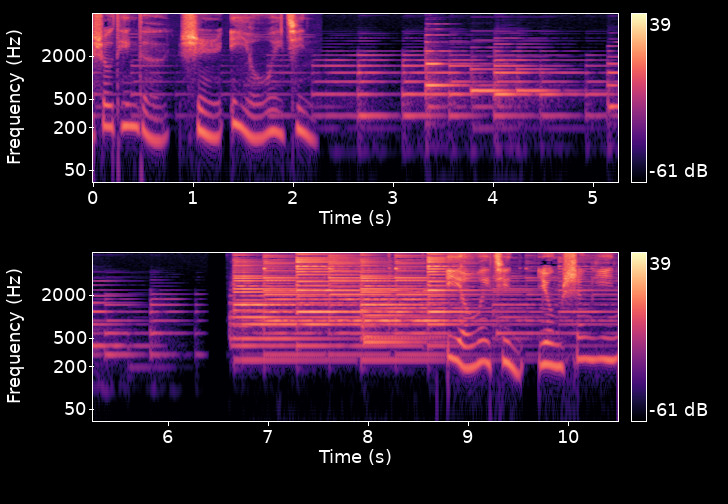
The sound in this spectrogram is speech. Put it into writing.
收听的是《意犹未尽》，意犹未尽，用声音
